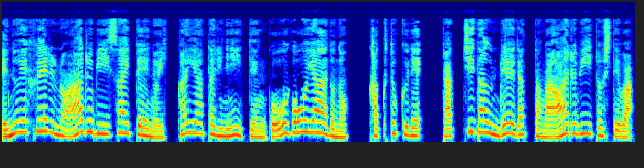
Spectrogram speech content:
NFL の RB 最低の1回あたり2.55ヤードの獲得でタッチダウン0だったが RB としては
